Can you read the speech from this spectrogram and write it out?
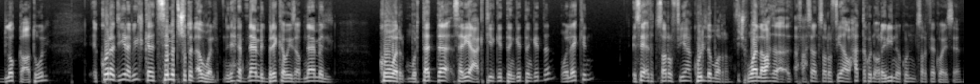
block على طول. الكوره دي نبيل كانت سمة الشوط الأول إن إحنا بنعمل breakaways أو بنعمل كور مرتدة سريعة كتير جدا جدا جدا ولكن إساءة التصرف فيها كل مرة مفيش ولا واحدة أحسن تصرف فيها أو حتى كنا قريبين نكون نتصرف فيها كويس يعني.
